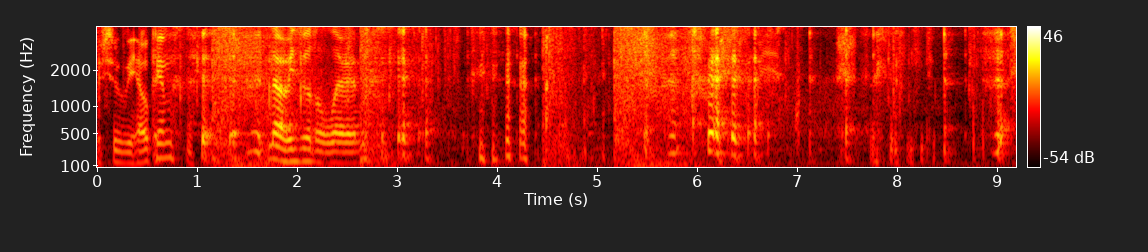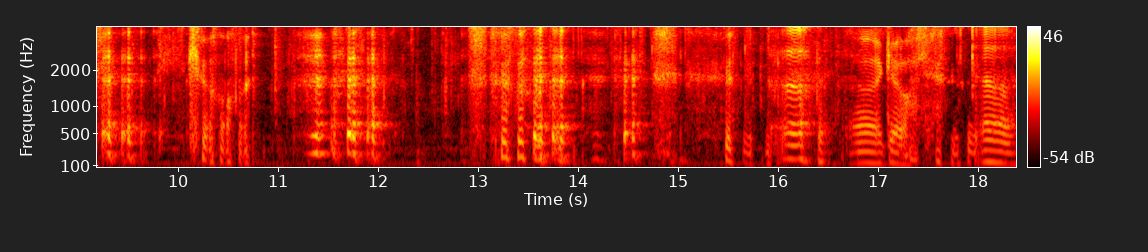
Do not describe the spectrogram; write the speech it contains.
we, should we help him? no, he's gotta learn. God. uh, Oh god. uh.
